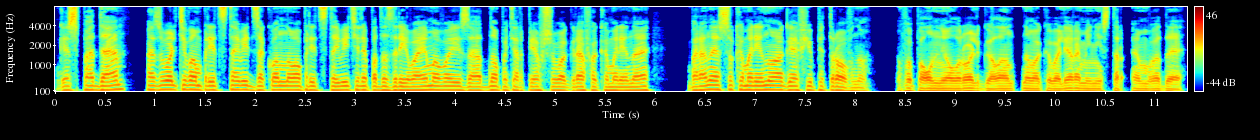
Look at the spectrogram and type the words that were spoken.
«Господа, позвольте вам представить законного представителя подозреваемого и заодно потерпевшего графа Комарина, баронессу Комарину Агафью Петровну», выполнил роль галантного кавалера министр МВД.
